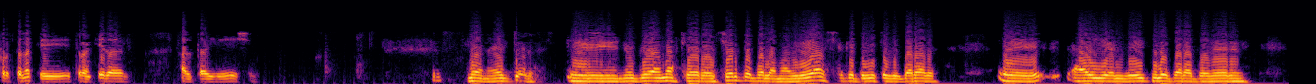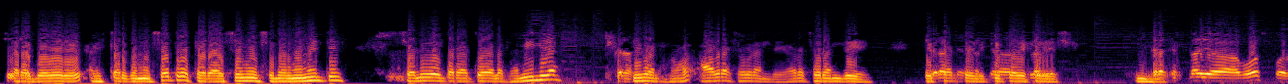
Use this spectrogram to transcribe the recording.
persona que extranjera al, al país de ellos. Bueno, Héctor, eh, no queda más que agradecerte por la amabilidad, sé que tuviste que parar eh, ahí el vehículo para poder para poder eh, estar con nosotros, te agradecemos enormemente, saludos para toda la familia y bueno, abrazo grande, abrazo grande de Gracias, parte del gracias, equipo de. GDS. Ujú. Gracias Claudio a vos por,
